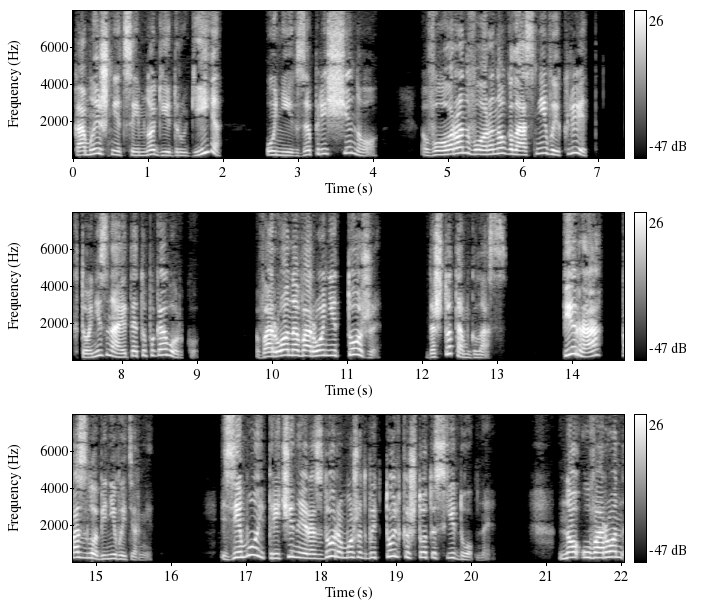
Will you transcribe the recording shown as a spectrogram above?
камышницы и многие другие, у них запрещено. Ворон ворону глаз не выклюет. Кто не знает эту поговорку? Ворона вороне тоже. Да что там глаз? Пера по злобе не выдернет. Зимой причиной раздора может быть только что-то съедобное. Но у ворон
